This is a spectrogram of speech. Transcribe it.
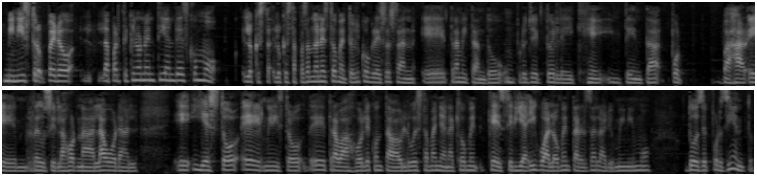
Ministro, pero la parte que uno no entiende es como lo que está, lo que está pasando en este momento en el Congreso. Están eh, tramitando un proyecto de ley que intenta por bajar, eh, reducir la jornada laboral. Eh, y esto, el ministro de Trabajo le contaba a Blue esta mañana que, que sería igual aumentar el salario mínimo 12%.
